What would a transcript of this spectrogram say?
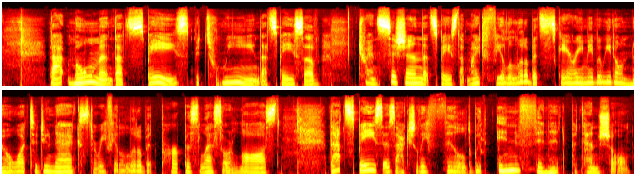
That moment, that space between that space of transition, that space that might feel a little bit scary. Maybe we don't know what to do next, or we feel a little bit purposeless or lost. That space is actually filled with infinite potential.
